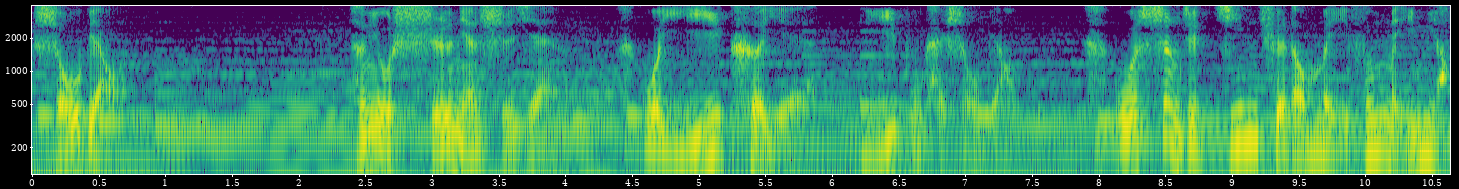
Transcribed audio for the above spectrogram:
手表曾有十年时间，我一刻也离不开手表，我甚至精确到每分每秒。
